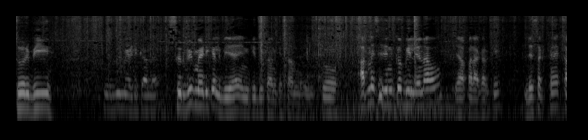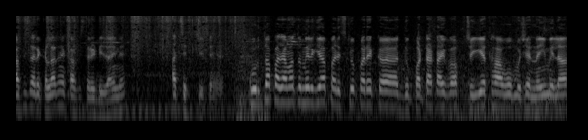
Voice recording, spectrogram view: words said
सुरभि। सुरभि मेडिकल है। सुरभि मेडिकल भी है इनकी दुकान के सामने ही। तो आप में से जिनको भी लेना हो यहाँ पर आकर के। ले सकते हैं। काफ़ी सारे कलर हैं, काफ़ी सारे डिज़ाइन हैं। अच्छी अच्छी चीज़ें हैं। कुर्ता पजामा तो मिल गया, पर इसके ऊपर एक दुपट्टा टाइप ऑफ़ चाहिए था, वो मुझे नहीं मिला।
